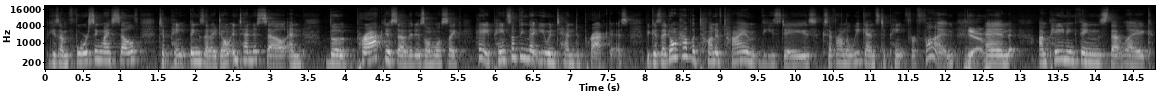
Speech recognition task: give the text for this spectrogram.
because I'm forcing myself to paint things that I don't intend to sell. And the practice of it is almost like, hey, paint something that you intend to practice because I don't have a ton of time these days, except for on the weekends, to paint for fun. Yeah. And I'm painting things that like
